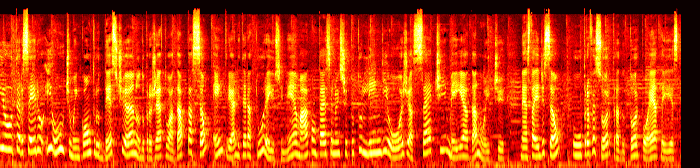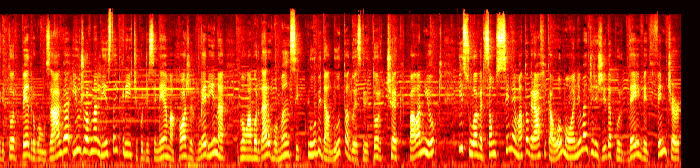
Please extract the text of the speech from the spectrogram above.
E o terceiro e último encontro deste ano do projeto Adaptação entre a Literatura e o Cinema acontece no Instituto Ling hoje às sete e meia da noite. Nesta edição, o professor, tradutor, poeta e escritor Pedro Gonzaga e o jornalista e crítico de cinema Roger Lerina vão abordar o romance Clube da Luta do escritor Chuck Palahniuk e sua versão cinematográfica homônima, dirigida por David Fincher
